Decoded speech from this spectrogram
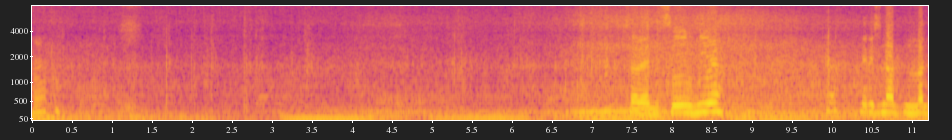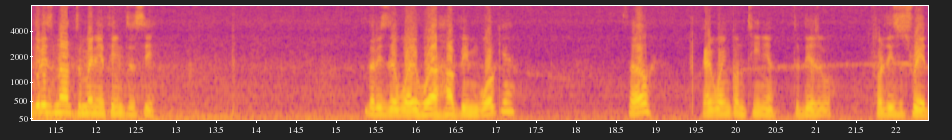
Hmm. Let me here. There is not, not there is not too many things to see. That is the way where I have been working. So we are going to continue to this for this street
